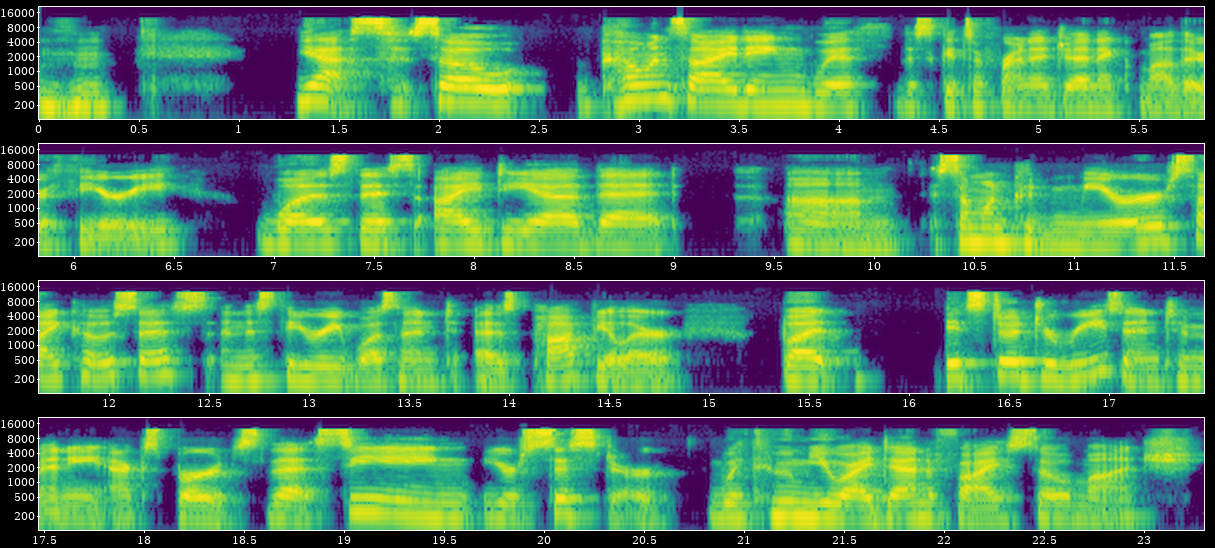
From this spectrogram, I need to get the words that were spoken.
Mm-hmm. Yes. So coinciding with the schizophrenogenic mother theory was this idea that um, someone could mirror psychosis. And this theory wasn't as popular, but it stood to reason to many experts that seeing your sister, with whom you identify so much,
